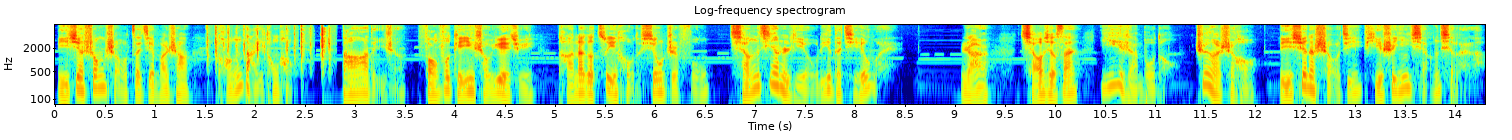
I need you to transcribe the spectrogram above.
李炫双手在键盘上狂打一通后，哒的一声，仿佛给一首乐曲弹了个最后的休止符，强劲而有力的结尾。然而，乔小三依然不懂。这时候。李炫的手机提示音响起来了。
